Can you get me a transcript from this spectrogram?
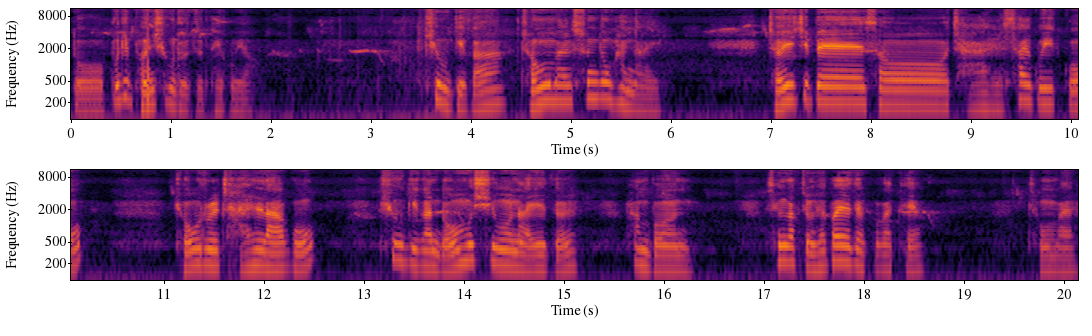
또 뿌리 번식으로도 되고요. 키우기가 정말 순둥한 아이. 저희 집에서 잘 살고 있고 겨울을 잘 나고 키우기가 너무 쉬운 아이들 한번 생각 좀 해봐야 될 것 같아요. 정말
